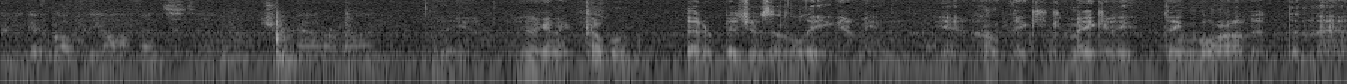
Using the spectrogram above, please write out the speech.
pretty difficult for the offense to churn out a run. Yeah, You're looking at a couple of better pitchers in the league. I mean, yeah, I don't think you can make anything more of it than that.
